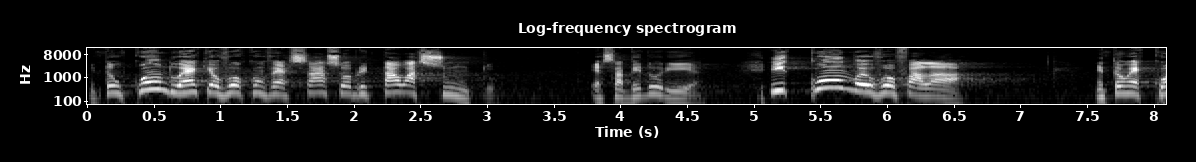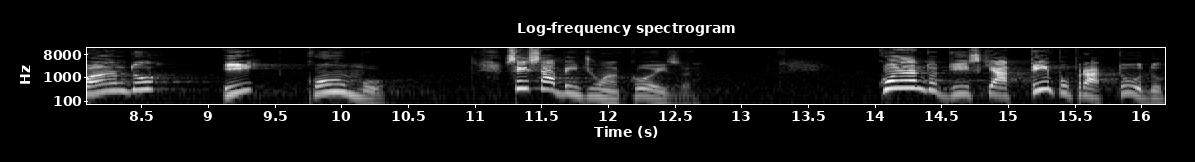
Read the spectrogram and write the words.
Então, quando é que eu vou conversar sobre tal assunto? É sabedoria. E como eu vou falar? Então, é quando e como. Vocês sabem de uma coisa? Quando diz que há tempo para tudo,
